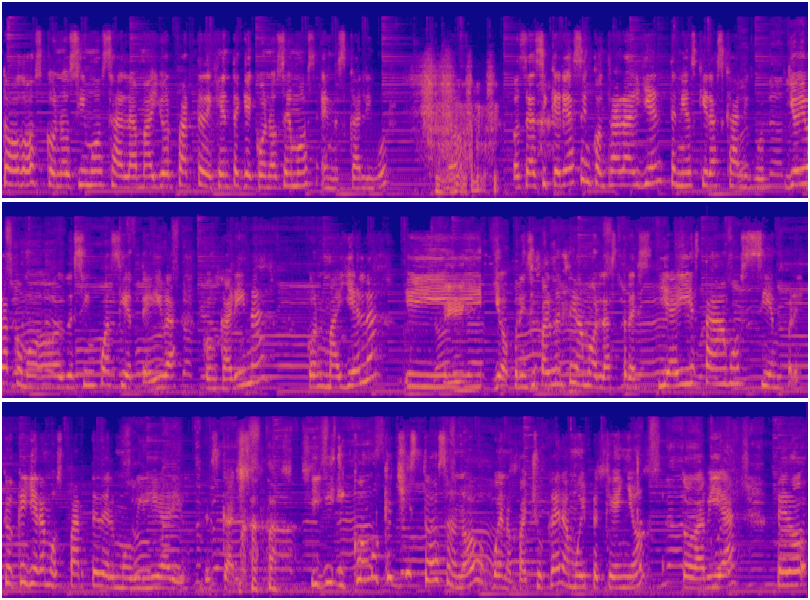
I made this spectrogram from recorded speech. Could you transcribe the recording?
todos conocimos a la mayor parte de gente que conocemos en Excalibur. ¿No? O sea, si querías encontrar a alguien, tenías que ir a Excalibur. Yo iba como de 5 a 7. Iba con Karina, con Mayela y yo. Principalmente íbamos las tres. Y ahí estábamos siempre. Creo que ya éramos parte del mobiliario de Excalibur. Y, y, y cómo, qué chistoso, ¿no? Bueno, Pachuca era muy pequeño todavía, pero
